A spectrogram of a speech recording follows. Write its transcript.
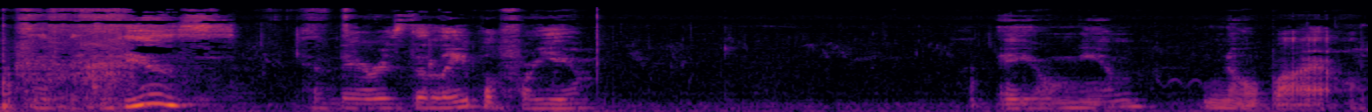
And there it is. And there is the label for you. Aeonium nobile.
